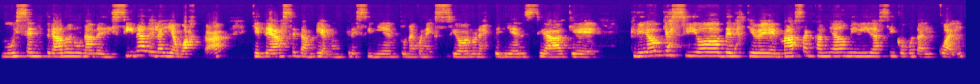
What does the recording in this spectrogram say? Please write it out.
muy centrado en una medicina de la ayahuasca, que te hace también un crecimiento, una conexión, una experiencia que creo que ha sido de las que más han cambiado mi vida así como tal cual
